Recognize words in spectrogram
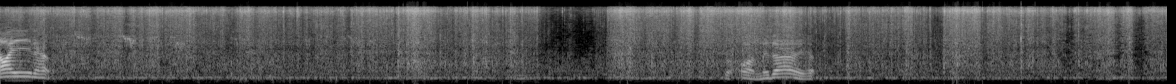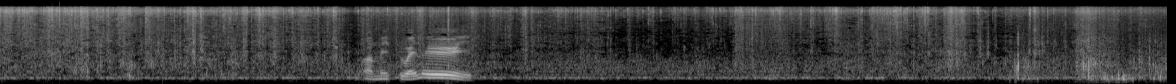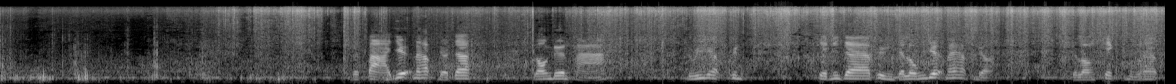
น้อยๆนะครับก็อ่อนไม่ได้ครับอ่อนไม่สวยเลย แต่ป่า เยอะนะครับ เดี๋ยวจะลองเดินหาดูนี่ครับขึ้นเขตนี้จะผึ่งจะลงเยอะไหมครับ เดี๋ยวจะลองเช็คดูนะครับ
